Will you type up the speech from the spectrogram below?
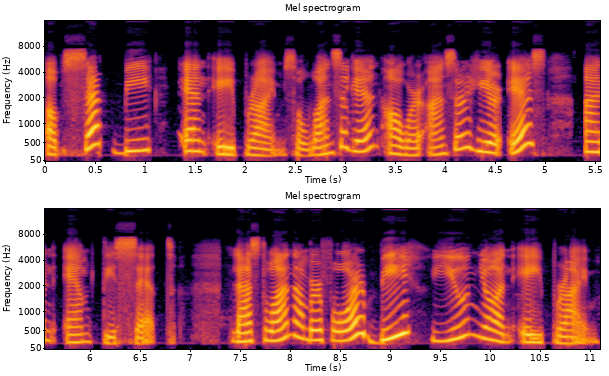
of set B and A prime. So once again, our answer here is an empty set. Last one, number 4, B union A prime.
